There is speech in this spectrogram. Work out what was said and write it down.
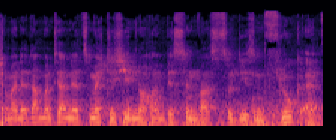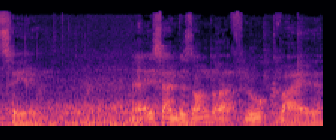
Ja, meine Damen und Herren, jetzt möchte ich Ihnen noch ein bisschen was zu diesem Flug erzählen. Er ist ein besonderer Flug, weil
